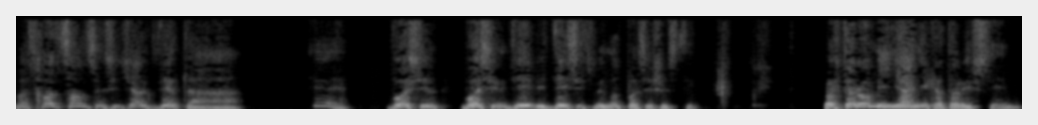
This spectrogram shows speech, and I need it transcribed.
Восход солнца сейчас где-то 8, 8, 9, 10 минут после шести. Во втором миньяне, который в 7,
